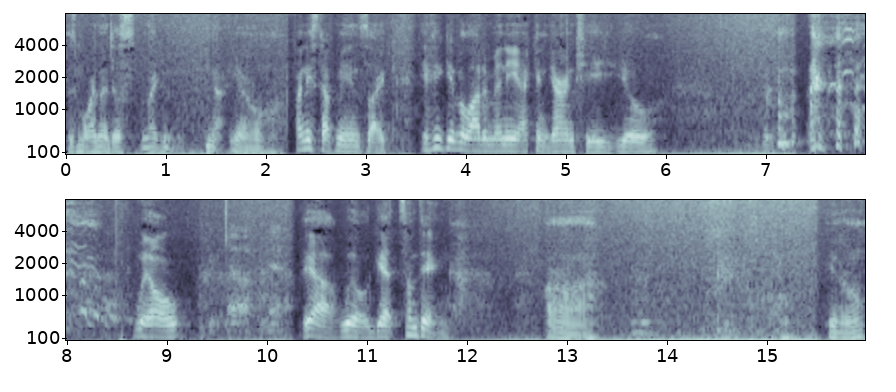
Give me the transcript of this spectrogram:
is more than just like you know funny stuff means like if you give a lot of money i can guarantee you will yeah. will get something uh, you know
